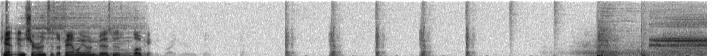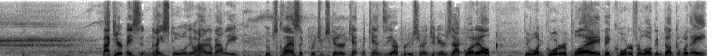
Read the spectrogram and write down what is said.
Kent Insurance is a family owned business located right here in Kent. Back here at Mason High School in the Ohio Valley Hoops Classic, Richard Skinner, Kent McKenzie, our producer engineer Zach Waddell. The one quarter of play, big quarter for Logan Duncombe with eight.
